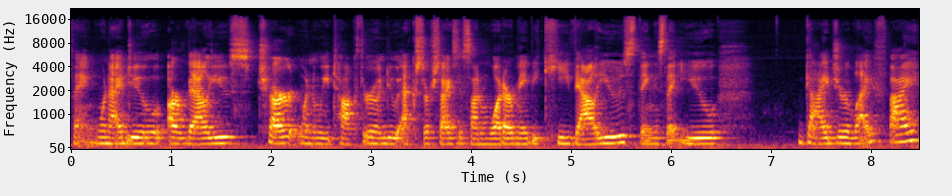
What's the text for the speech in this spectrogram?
thing. When i do our values chart when we talk through and do exercises on what are maybe key values things that you guide your life by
